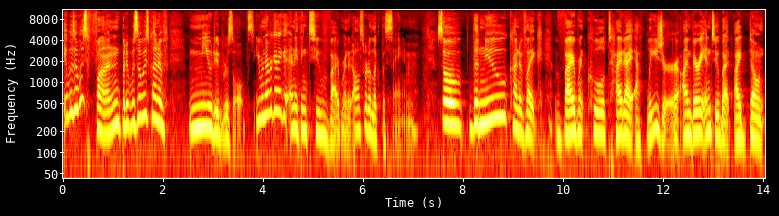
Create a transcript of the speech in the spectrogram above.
It was always fun, but it was always kind of muted results. You were never going to get anything too vibrant. It all sort of looked the same. So the new kind of like vibrant, cool tie dye athleisure, I'm very into, but I don't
